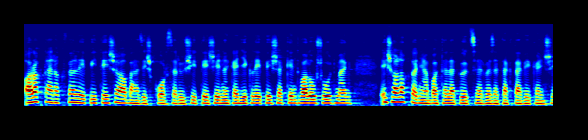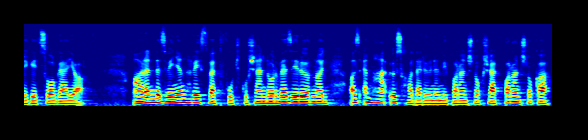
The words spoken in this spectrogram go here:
A raktárak fellépítése a bázis korszerűsítésének egyik lépéseként valósult meg, és a laktanyába települt szervezetek tevékenységét szolgálja. A rendezvényen részt vett Fucsku Sándor vezérőrnagy, az MH összhaderőnemi parancsnokság parancsnoka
